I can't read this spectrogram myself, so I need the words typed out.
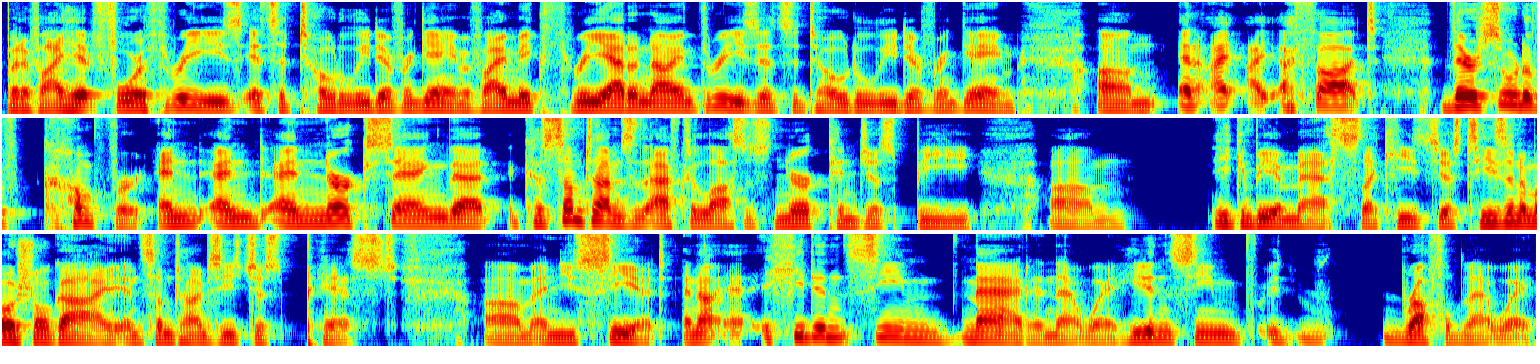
but if I hit four threes, it's a totally different game. If I make three out of nine threes, it's a totally different game. Um, and I, I, I, thought there's sort of comfort and and and Nurk saying that because sometimes after losses, Nurk can just be um, he can be a mess. Like he's just he's an emotional guy, and sometimes he's just pissed, um, and you see it. And I, he didn't seem mad in that way. He didn't seem ruffled in that way.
